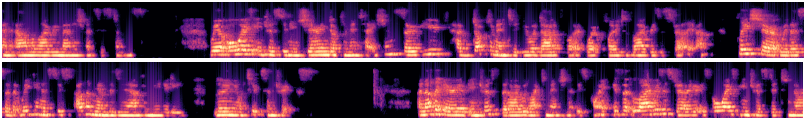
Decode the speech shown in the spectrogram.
and Alma library management systems. We are always interested in sharing documentation, so if you have documented your data flow, workflow to Libraries Australia, please share it with us so that we can assist other members in our community learn your tips and tricks. Another area of interest that I would like to mention at this point is that Libraries Australia is always interested to know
